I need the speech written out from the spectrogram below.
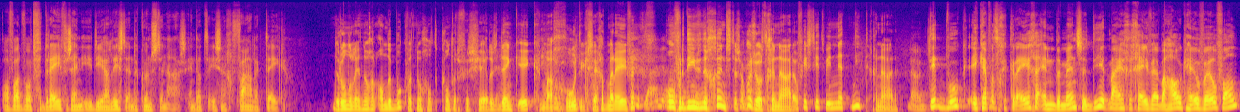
of wat wordt verdreven zijn de idealisten en de kunstenaars. En dat is een gevaarlijk teken. Eronder ligt nog een ander boek, wat nogal controversieel is, denk ik. Maar goed, ik zeg het maar even. Onverdiende gunst, dat is ook een soort genade. Of is dit weer net niet genade? Nou, dit boek, ik heb het gekregen en de mensen die het mij gegeven hebben, hou ik heel veel van.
